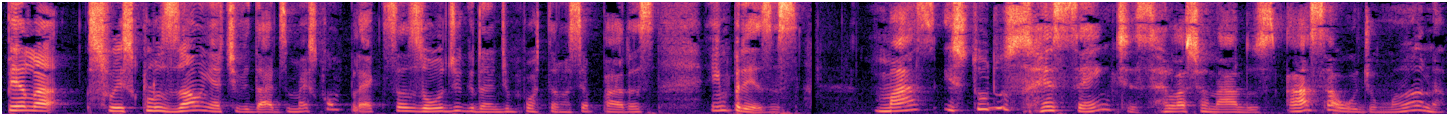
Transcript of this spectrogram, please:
pela sua exclusão em atividades mais complexas ou de grande importância para as empresas. Mas estudos recentes relacionados à saúde humana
